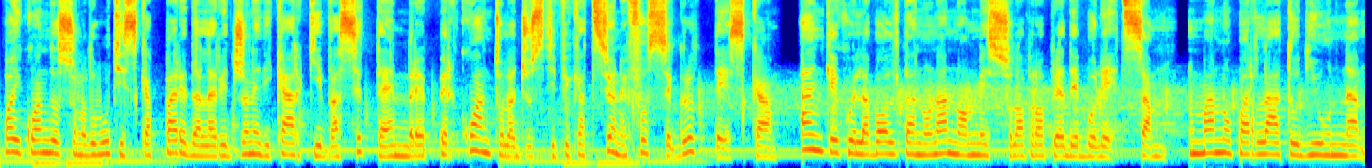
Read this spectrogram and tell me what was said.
Poi quando sono dovuti scappare dalla regione di Kharkiv a settembre, per quanto la giustificazione fosse grottesca, anche quella volta non hanno ammesso la propria debolezza, ma hanno parlato di un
